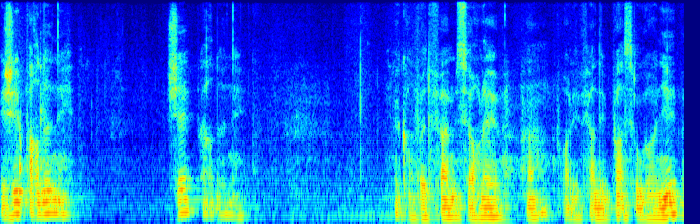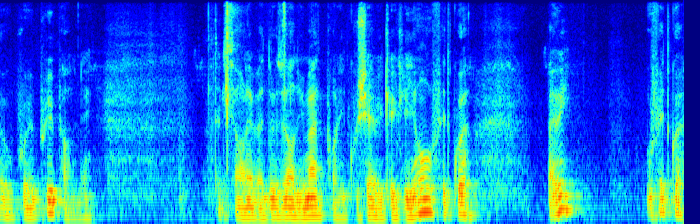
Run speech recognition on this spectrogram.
Et j'ai pardonné. J'ai pardonné. Mais quand votre femme se relève hein, pour aller faire des passes au grenier, ben, vous pouvez plus pardonner. Quand elle se relève à 2 h du mat pour aller coucher avec les clients, vous faites quoi? Bah oui, vous faites quoi?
